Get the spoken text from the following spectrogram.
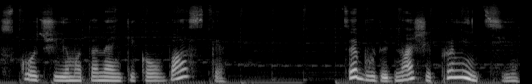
Скочуємо тоненькі ковбаски. Це будуть наші промінці.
